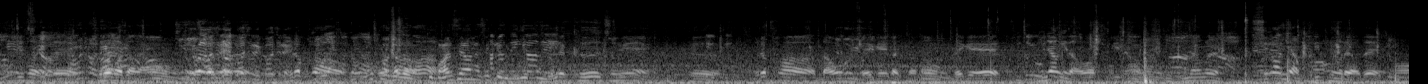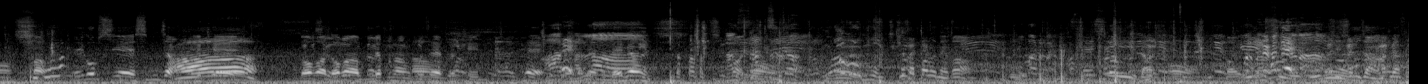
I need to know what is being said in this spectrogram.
거기서 이제 들어가잖아 어. 무력화 똑같잖아 그 만세 하는 새끼들 근데 무조건데 그 중에 그 무력화 나오는 네 개가 있잖아. 어. 네 개의 분양이 나와 죽이면 그 분양을 시간이랑 브리핑을 해야 돼. 아, 막 7시에 심장 아. 이렇게 너가 너가 무력한 곳에 그렇게 해. 아, 네 달라. 네 명이 딱딱딱 칠 거 아니야. 진짜 이걸 회사 빠른 애가 3시 나 어. 막 7시 5분 심장 이렇게 해서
